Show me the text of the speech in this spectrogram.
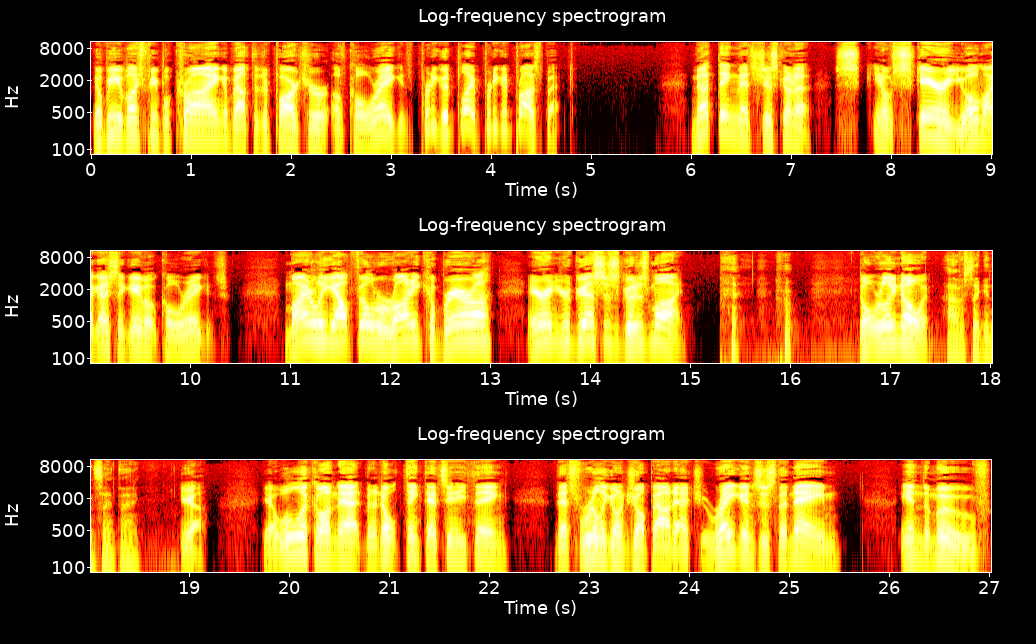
there'll be a bunch of people crying about the departure of Cole Ragan. Pretty good player, pretty good prospect. Nothing that's just gonna you know scare you. Oh my gosh, they gave up Cole Ragans. Minor league outfielder Roni Cabrera. Aaron, your guess is as good as mine. don't really know him. I was thinking the same thing. Yeah. Yeah, we'll look on that, but I don't think that's anything that's really going to jump out at you. Ragans is the name in the move,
